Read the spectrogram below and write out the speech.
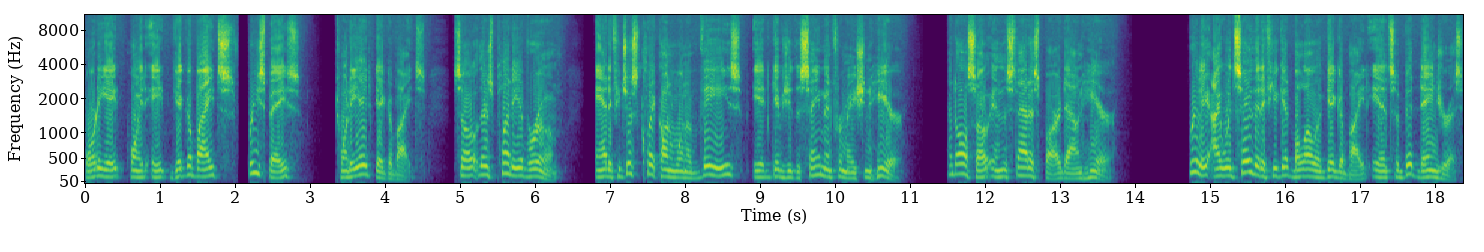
48.8 gigabytes free space, 28 gigabytes. So there's plenty of room. And if you just click on one of these, it gives you the same information here, and also in the status bar down here. Really, I would say that if you get below a gigabyte, it's a bit dangerous,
